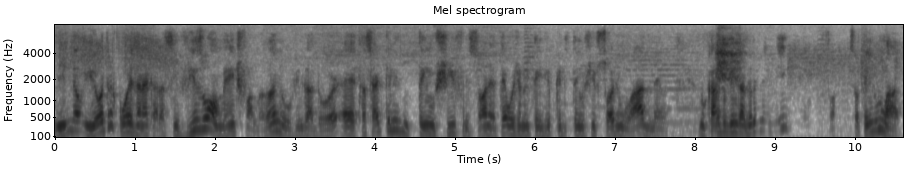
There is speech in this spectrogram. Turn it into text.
E, não, e outra coisa, né, cara, assim, visualmente falando, o Vingador, é, tá certo que ele tem um chifre só, né? Até hoje eu não entendi porque ele tem um chifre só de um lado, né? No caso do Vingador, ele é meio só, só tem de um lado.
